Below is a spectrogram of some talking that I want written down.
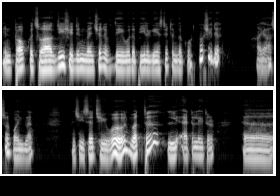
In talk with Suhagji, she didn't mention if they would appeal against it in the court. No, she did. I asked her point blank, and she said she would, but uh, at a later uh,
